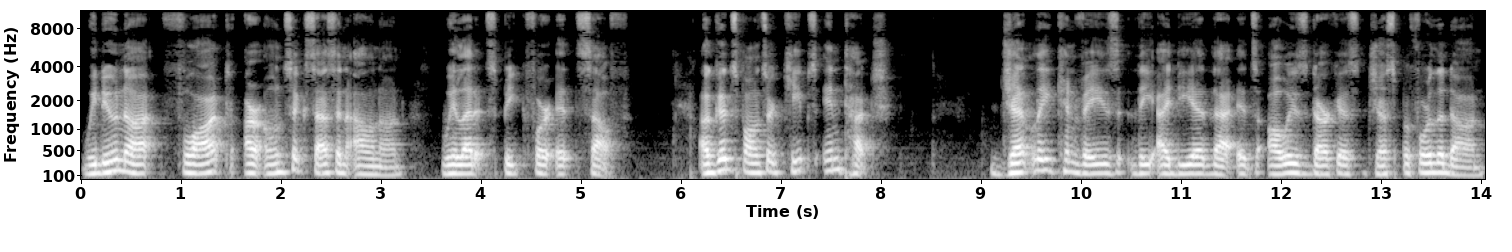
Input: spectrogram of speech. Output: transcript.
We do not flaunt our own success in Al Anon, we let it speak for itself. A good sponsor keeps in touch, gently conveys the idea that it's always darkest just before the dawn,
